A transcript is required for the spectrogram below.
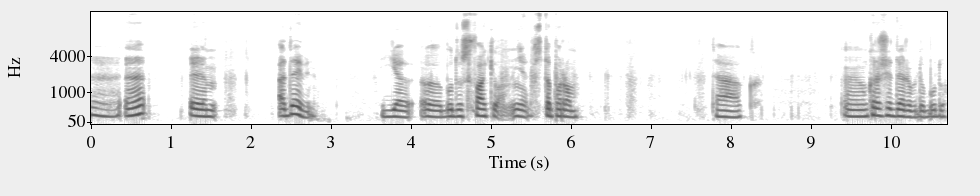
Е, е, ем, А де він? Я е, буду з факелом. Ні, з топором. Так. Ем, краще дерево добуду.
